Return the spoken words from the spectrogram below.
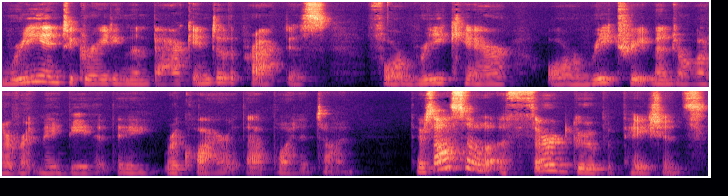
reintegrating them back into the practice for recare or retreatment or whatever it may be that they require at that point in time. There's also a third group of patients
